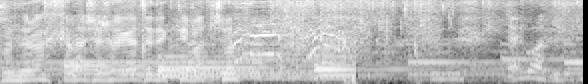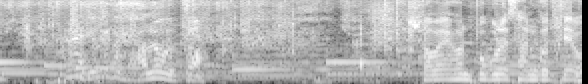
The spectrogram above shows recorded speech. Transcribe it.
বন্ধুরা, খেলা শেষ হয়ে গেছে, দেখতেই পাচ্ছ। ভালো হতো। সবাই এখন পুকুরে স্নান করতে যাব।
